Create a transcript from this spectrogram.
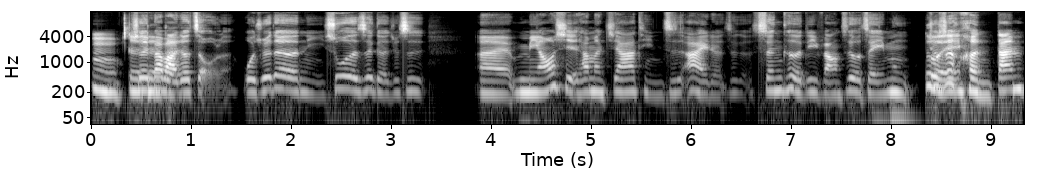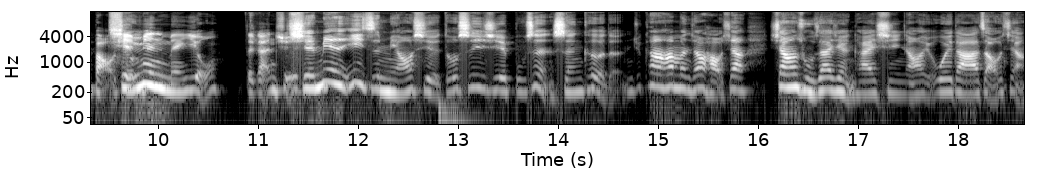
嗯，所以爸爸就走了。我觉得你说的这个就是。呃，描写他们家庭之爱的这个深刻的地方，只有这一幕，就是很单薄，前面没有的感觉。前面一直描写都是一些不是很深刻的，你就看到他们就好像相处在一起很开心，然后有为大家着想，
